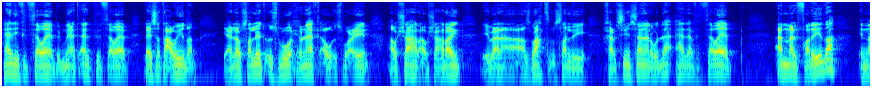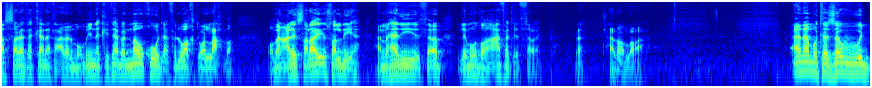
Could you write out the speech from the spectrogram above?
هذه في الثواب المئة ألف في الثواب ليس تعويضا. يعني لو صليت أسبوع هناك أو أسبوعين أو شهر أو شهرين يبقى أنا أصبحت مصلي خمسين سنة لا هذا في الثواب. أما الفريضة إن الصلاة كانت على المؤمنين كتابا موقوتا في الوقت واللحظة ومن عليه الصلاة يصليها. أما هذه الثواب لمضاعفة الثواب. هذا الله أعلم. أنا متزوج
